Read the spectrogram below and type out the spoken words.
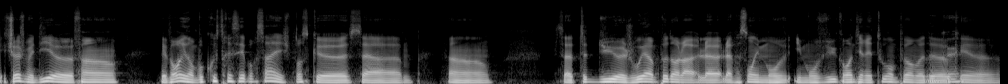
et tu vois, je me dis, enfin, mes parents, ils ont beaucoup stressé pour ça, et je pense que ça, enfin, ça a peut-être dû jouer un peu dans la, la, la façon dont ils m'ont- ils m'ont vu grandir et tout, un peu en mode, Ok. ok, euh,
